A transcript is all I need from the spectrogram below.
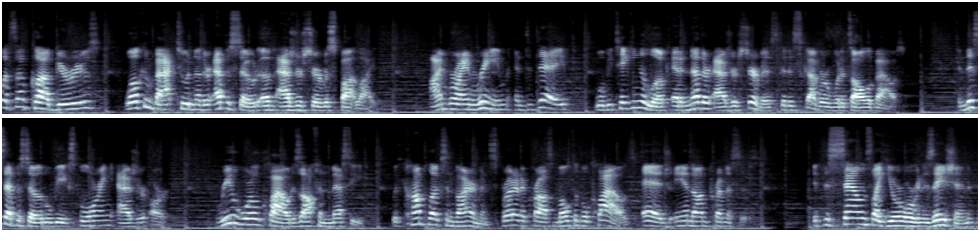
What's up, Cloud Gurus? Welcome back to another episode of Azure Service Spotlight. I'm Brian Roehm, and today we'll be taking a look at another Azure service to discover what it's all about. In this episode, we'll be exploring Azure Arc. Real world cloud is often messy, with complex environments spread out across multiple clouds, edge, and on premises. If this sounds like your organization,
